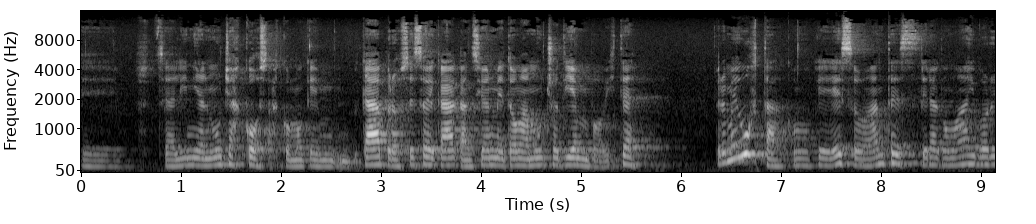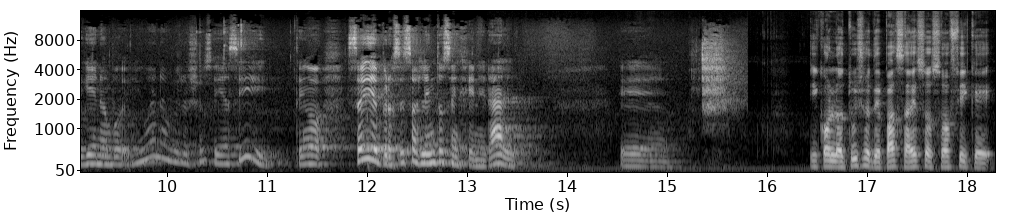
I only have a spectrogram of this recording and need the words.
eh, se alinean muchas cosas, como que cada proceso de cada canción me toma mucho tiempo, ¿viste? Pero me gusta, como que eso, antes era como, ay, ¿por qué no? Y bueno, pero yo soy así, tengo, soy de procesos lentos en general. Eh, ¿Y con lo tuyo te pasa eso, Sofi, que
